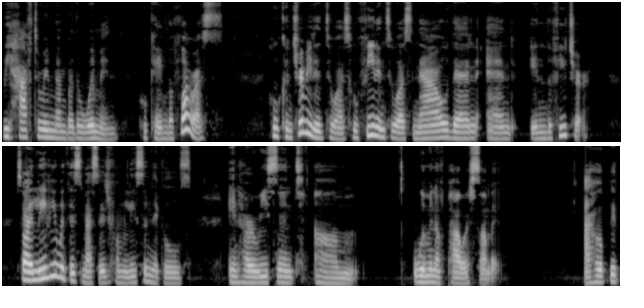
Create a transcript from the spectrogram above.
we have to remember the women who came before us, who contributed to us, who feed into us now, then, and in the future. So I leave you with this message from Lisa Nichols in her recent um, Women of Power Summit. I hope it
